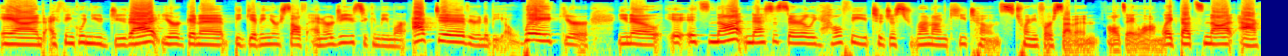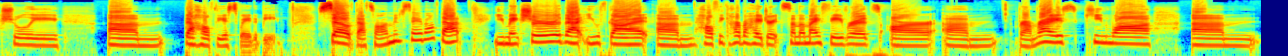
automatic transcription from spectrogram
and I think when you do that, you're gonna be giving yourself energy so you can be more active, you're gonna be awake, you're, you know, it, it's not necessarily healthy to just run on ketones 24 7 all day long. Like, that's not actually. Um, the healthiest way to be. So that's all I'm going to say about that. You make sure that you've got um, healthy carbohydrates. Some of my favorites are um, brown rice, quinoa, um,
